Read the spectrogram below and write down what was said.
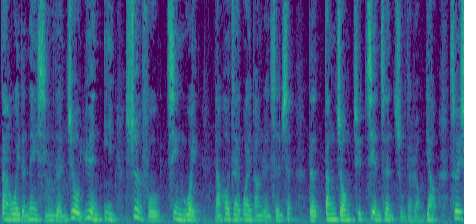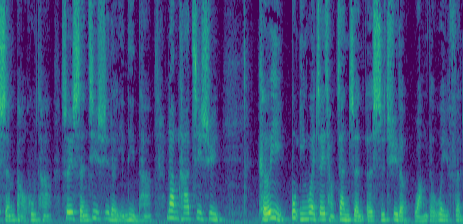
大卫的内心，仍旧愿意顺服、敬畏，然后在外邦人身上的当中去见证主的荣耀。所以神保护他，所以神继续的引领他，让他继续可以不因为这一场战争而失去了王的位分，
